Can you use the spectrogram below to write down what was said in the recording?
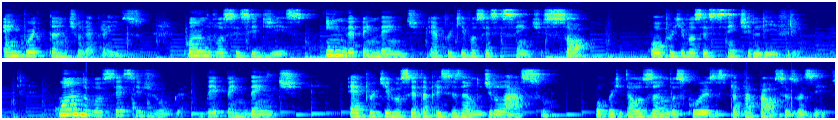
É importante olhar para isso. Quando você se diz independente, é porque você se sente só ou porque você se sente livre. Quando você se julga dependente, é porque você está precisando de laço ou porque está usando as coisas para tapar os seus vazios.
